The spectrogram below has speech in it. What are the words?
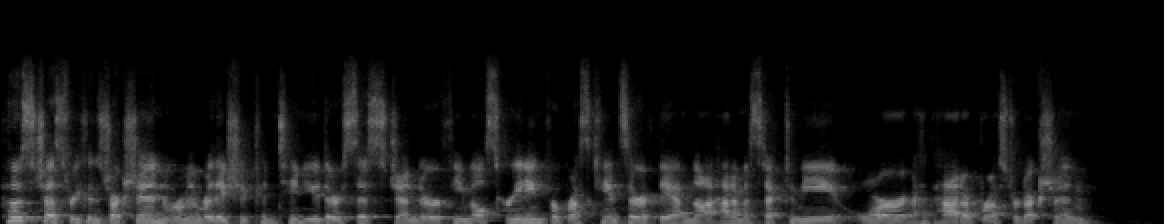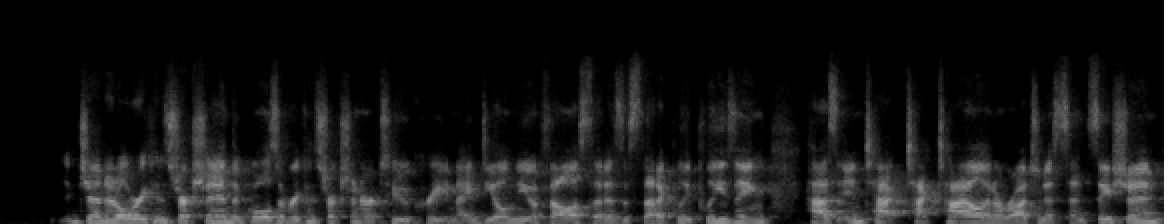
Post chest reconstruction, remember they should continue their cisgender female screening for breast cancer if they have not had a mastectomy or have had a breast reduction genital reconstruction the goals of reconstruction are to create an ideal neophallus that is aesthetically pleasing has intact tactile and erogenous sensation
